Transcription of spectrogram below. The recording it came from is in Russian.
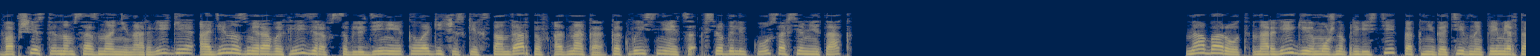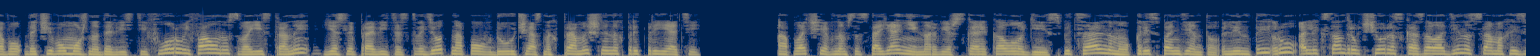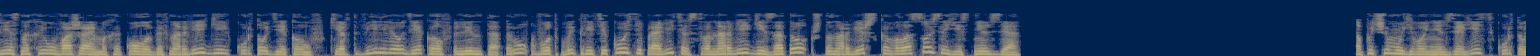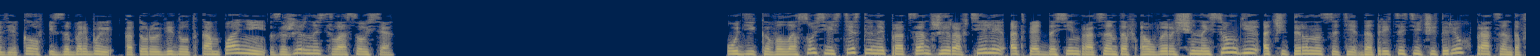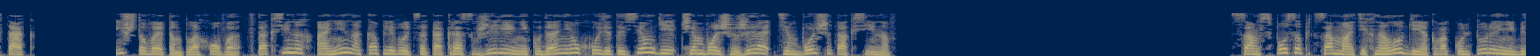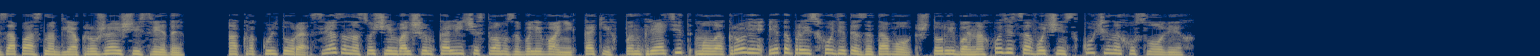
В общественном сознании Норвегия – один из мировых лидеров в соблюдении экологических стандартов, однако, как выясняется, все далеко совсем не так. Наоборот, Норвегию можно привести как негативный пример того, до чего можно довести флору и фауну своей страны, если правительство идет на поводу у частных промышленных предприятий. О плачевном состоянии норвежской экологии специальному корреспонденту Линты.ру Александру Чо рассказал один из самых известных и уважаемых экологов Норвегии Курт Одеколф. Керт Вильо Одеколф, Линта.ру. Вот вы критикуете правительство Норвегии за то, что норвежского лосося есть нельзя. А почему его нельзя есть, Курт Одеколф, из-за борьбы, которую ведут компании за жирность лосося? У дикого лосося естественный процент жира в теле от 5 до 7%, а у выращенной семги от 14 до 34%. Так. И что в этом плохого? В токсинах они накапливаются как раз в жире и никуда не уходят из семги. Чем больше жира, тем больше токсинов. Сам способ, сама технология аквакультуры небезопасна для окружающей среды. Аквакультура связана с очень большим количеством заболеваний, каких панкреатит, малокровие. Это происходит из-за того, что рыба находится в очень скученных условиях.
